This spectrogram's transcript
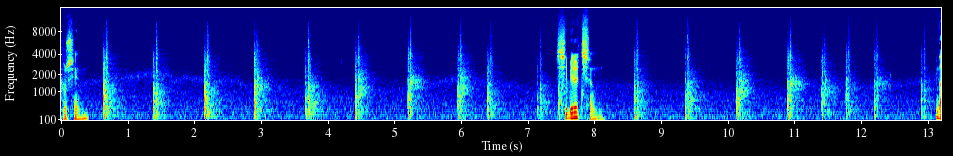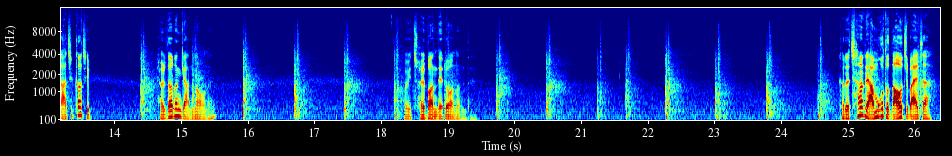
조심. 십일 층 근데 아직까지 별다른 게 안 나오네. 거의 절반 내려왔는데. 그래 차라리 아무것도 나오지 말자.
